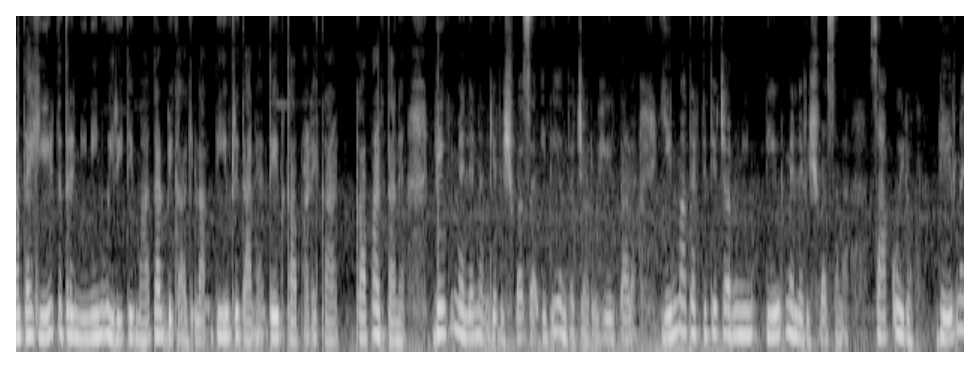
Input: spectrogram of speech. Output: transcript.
ಅಂತ ಹೇಳ್ತಿದ್ರೆ ನೀನೇನು ಈ ರೀತಿ ಮಾತಾಡಬೇಕಾಗಿಲ್ಲ. ದೇವ್ರಿದ್ದಾನೆ ದೇವ್ರು ಕಾಪಾಡೆ ಕಾಪಾಡ್ತಾನೆ. ದೇವ್ರ ಮೇಲೆ ನನಗೆ ವಿಶ್ವಾಸ ಇದೆ ಅಂತ ಚಾರು ಹೇಳ್ತಾಳೆ. ಏನು ಮಾತಾಡ್ತಿದ್ಯಾ ಚಾರು ನೀನು? ದೇವ್ರ ಮೇಲೆ ವಿಶ್ವಾಸನ? ಸಾಕು ಇರು. ದೇವ್ರನ್ನ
